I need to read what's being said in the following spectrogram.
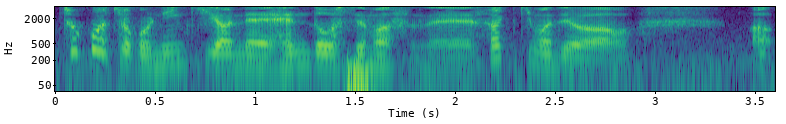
ちょこちょこ人気がね、変動してますね。さっきまでは、あ、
